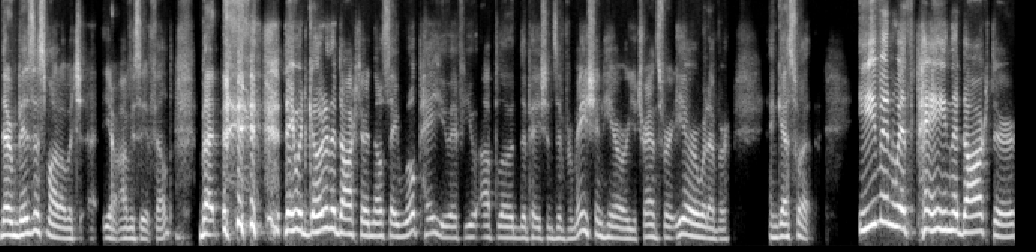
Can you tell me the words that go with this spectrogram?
their business model which uh, you know obviously it failed but they would go to the doctor and they'll say we'll pay you if you upload the patient's information here or you transfer it here or whatever and guess what even with paying the doctor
